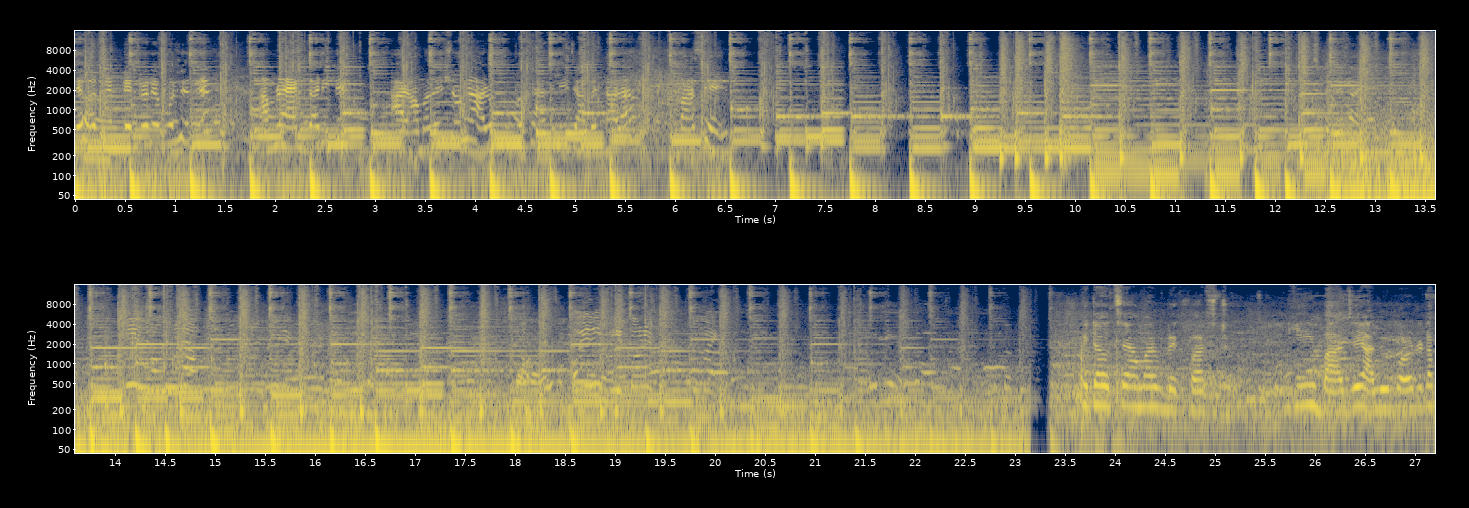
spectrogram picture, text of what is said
ছেলে হচ্ছে, পেছনে বসেছে। আমরা এক গাড়িতে, আর আমাদের সঙ্গে আরও দুটো ফ্যামিলি যাবে, তারা বাসে। এটা হচ্ছে আমার ব্রেকফাস্ট কি বাজে আলুর পরোটাটা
